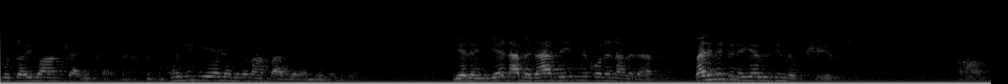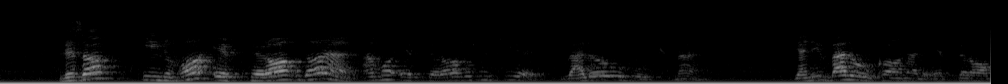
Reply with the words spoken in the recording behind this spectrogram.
دوتایی با هم شریک خرید نمیشه که یه لنگه من بردارم یه لنگه یه لنگه نه به درد این می‌خوره نه به درد ولی می‌تونه یه روز این بپوشه یه روز لذا اینها افتراق دارن اما افتراقشون چیه؟ ولو حکمن. یعنی ولو کانل افتراق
